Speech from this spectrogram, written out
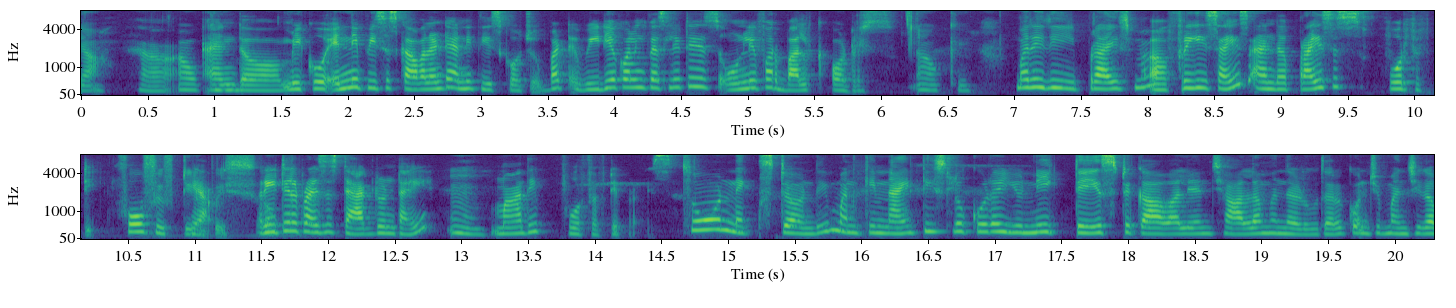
yeah and మీకు ఎన్ని పీసెస్ కావాలంటే అన్ని తీసుకోవచ్చు. But video calling facility is only for bulk orders okay మరి ఇది price free size and prices four fifty four fifty retail prices tagged ఉంటాయి. మాది four fifty price so next అండి మనకి నైంటీస్లో కూడా యునిక్ టేస్ట్ కావాలి అని చాలా మంది అడుగుతారు. కొంచెం మంచిగా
